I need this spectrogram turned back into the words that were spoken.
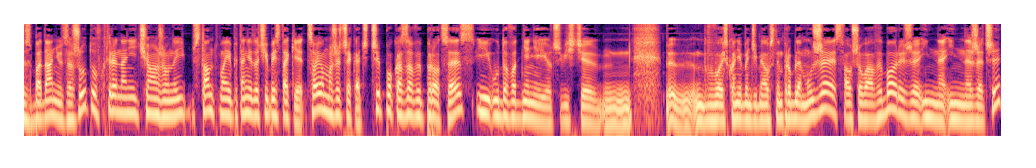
zbadaniu zarzutów, które na niej ciążą, no i stąd moje pytanie, pytanie do ciebie jest takie, co ją może czekać? Czy pokazowy proces i udowodnienie jej oczywiście mm, wojsko nie będzie miało z tym problemu, że sfałszowała wybory, że inne, inne rzeczy,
